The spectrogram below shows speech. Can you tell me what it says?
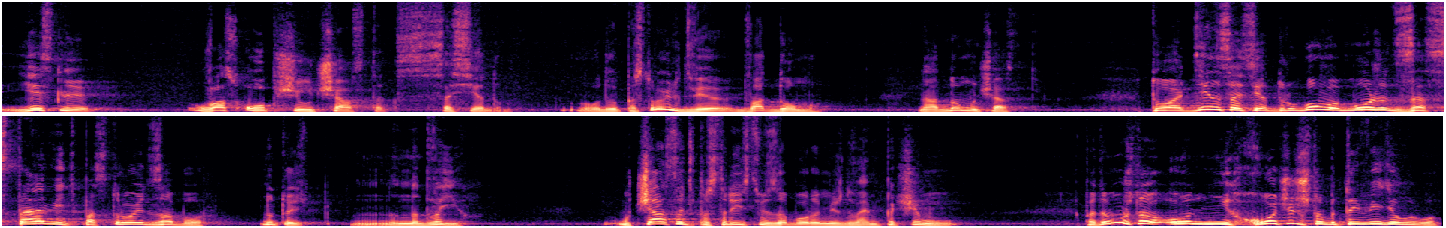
если у вас общий участок с соседом. Вот вы построили две, два дома на одном участке. То один сосед другого может заставить построить забор. Ну, то есть на двоих. Участвовать в построительстве забора между вами. Почему? Потому что он не хочет, чтобы ты видел его.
